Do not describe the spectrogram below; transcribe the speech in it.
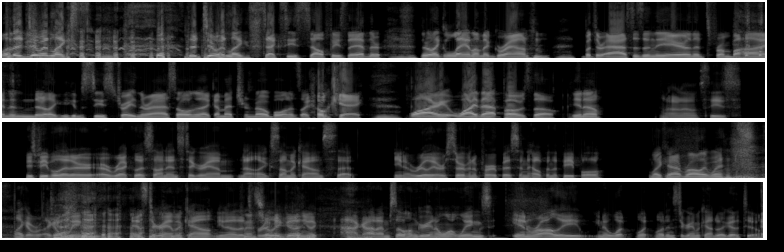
well, they're doing like they're doing like sexy selfies. They have their they're like laying on the ground, but their ass is in the air and it's from behind, and they're like you can see straight in their asshole, and they're like I'm at Chernobyl, and it's like okay, why why that pose though? You know? I don't know. It's these these people that are, are reckless on Instagram, not like some accounts that you know really are serving a purpose and helping the people. Like at Raleigh Wings. Like a like a wing Instagram account, you know, that's, That's really right, good. yeah. And you're like, ah, God, I'm so hungry and I want wings in Raleigh. You know what? What what Instagram account do I go to?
